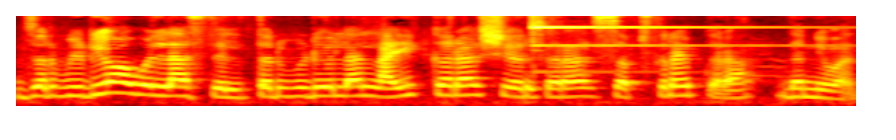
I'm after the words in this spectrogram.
जर व्हिडिओ आवडला असेल तर व्हिडिओला लाईक करा शेअर करा सबस्क्राईब करा. धन्यवाद.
